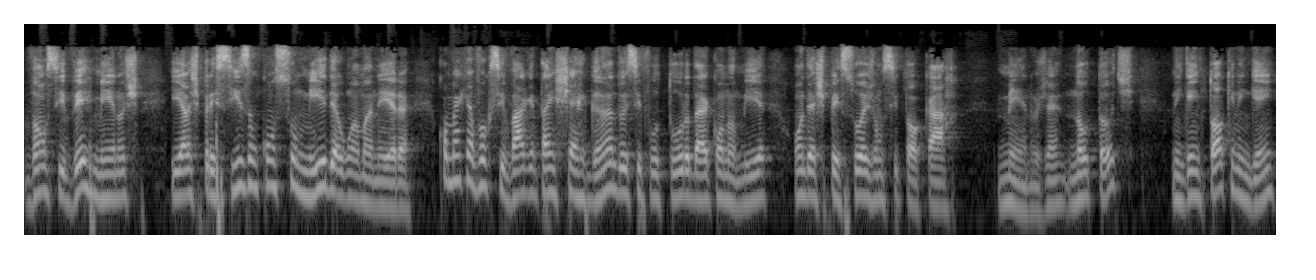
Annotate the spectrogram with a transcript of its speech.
vão se ver menos e elas precisam consumir de alguma maneira. Como é que a Volkswagen está enxergando esse futuro da economia onde as pessoas vão se tocar menos, né? No touch, ninguém toca em ninguém,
